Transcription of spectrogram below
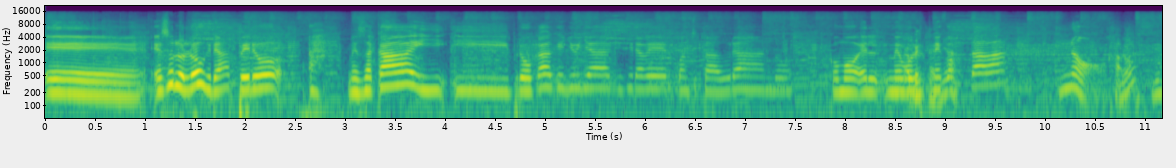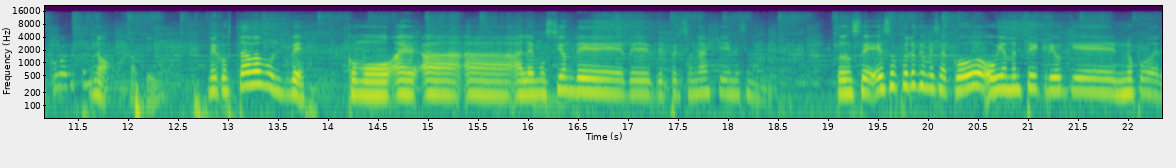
Eh, eso lo logra, pero ah, me sacaba y, y provocaba que yo ya quisiera ver cuánto estaba durando, como el, me, ¿Una vol- me costaba... No, ¿No? jamás. No, me costaba volver como a, a- a- a la emoción de- de- del personaje en ese momento. Entonces, eso fue lo que me sacó. Obviamente, creo que no puedo dar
